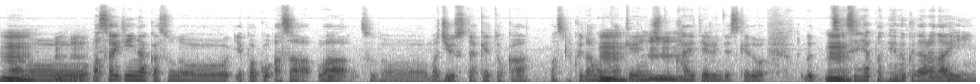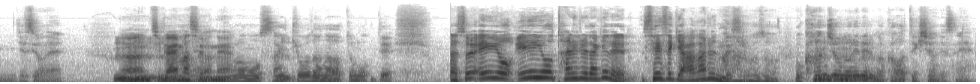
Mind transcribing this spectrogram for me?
うん。あのうんうん。まあ、最近なんかそのやっぱこう朝はその、まあ、ジュースだけとか、まあ、その果物だけにちょっと変えてるんですけど、全然やっぱ眠くならないんですよね。うん違いますよねこれはもう最強だなと思って、それ栄養、栄養足りるだけで成績上がるんですよ。なるほどもう感情のレベルが変わってきちゃうんですね。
